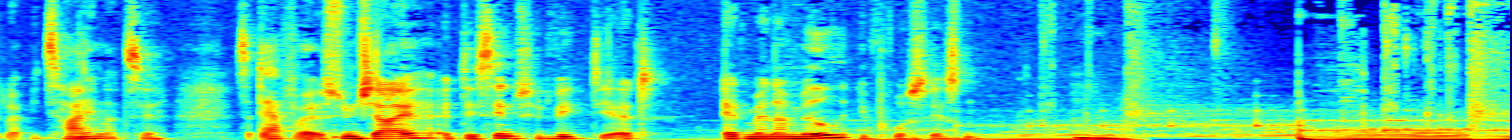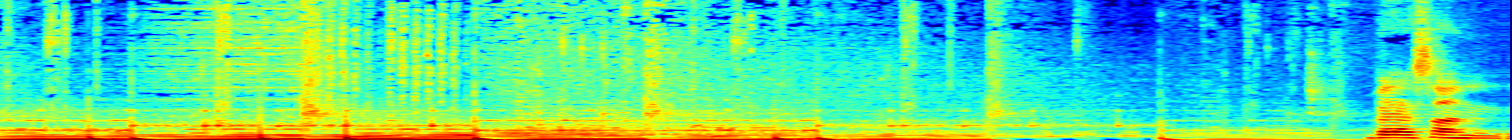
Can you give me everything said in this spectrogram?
eller vi tegner til. Så derfor synes jeg, at det er sindssygt vigtigt, at, at man er med i processen. Hvad er sådan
